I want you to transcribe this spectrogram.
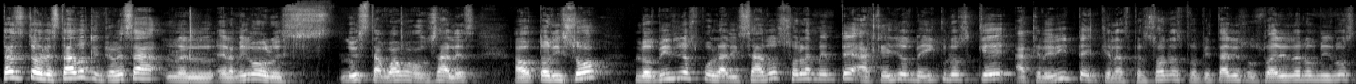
tránsito del Estado que encabeza el, el amigo Luis, Luis Tahuagua González, autorizó los vidrios polarizados solamente a aquellos vehículos que acrediten que las personas, propietarios usuarios de los mismos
